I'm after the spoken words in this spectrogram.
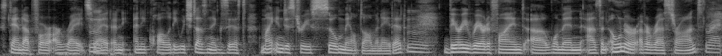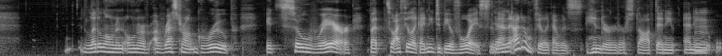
stand up for our rights mm. right and, and equality which doesn't exist my industry is so male dominated mm. very rare to find a woman as an owner of a restaurant right let alone an owner of a restaurant group it's so rare but so i feel like i need to be a voice yeah. and i don't feel like i was hindered or stopped any any mm.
